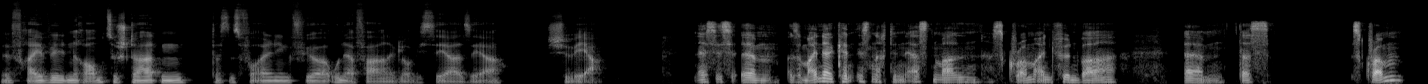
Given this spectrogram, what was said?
äh, freiwilligen Raum zu starten, das ist vor allen Dingen für Unerfahrene, glaube ich, sehr, sehr schwer. Es ist, ähm, also meine Erkenntnis nach den ersten Malen Scrum einführen war, ähm, dass Scrum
